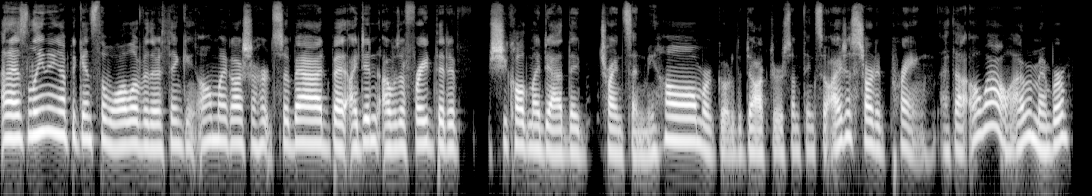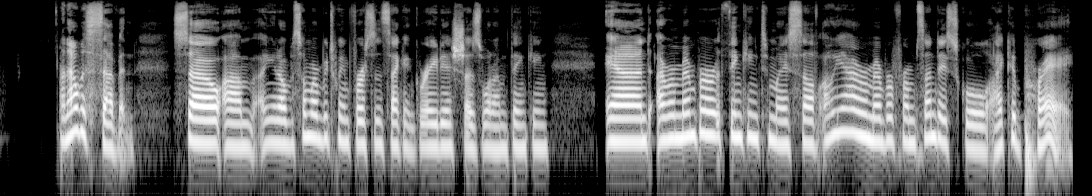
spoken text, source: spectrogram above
And I was leaning up against the wall over there thinking, oh my gosh, it hurts so bad. But I didn't, I was afraid that if she called my dad, they'd try and send me home or go to the doctor or something. So I just started praying. I thought, oh wow, I remember. And I was seven. So, um, you know, somewhere between first and second grade ish is what I'm thinking. And I remember thinking to myself, oh, yeah, I remember from Sunday school, I could pray.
